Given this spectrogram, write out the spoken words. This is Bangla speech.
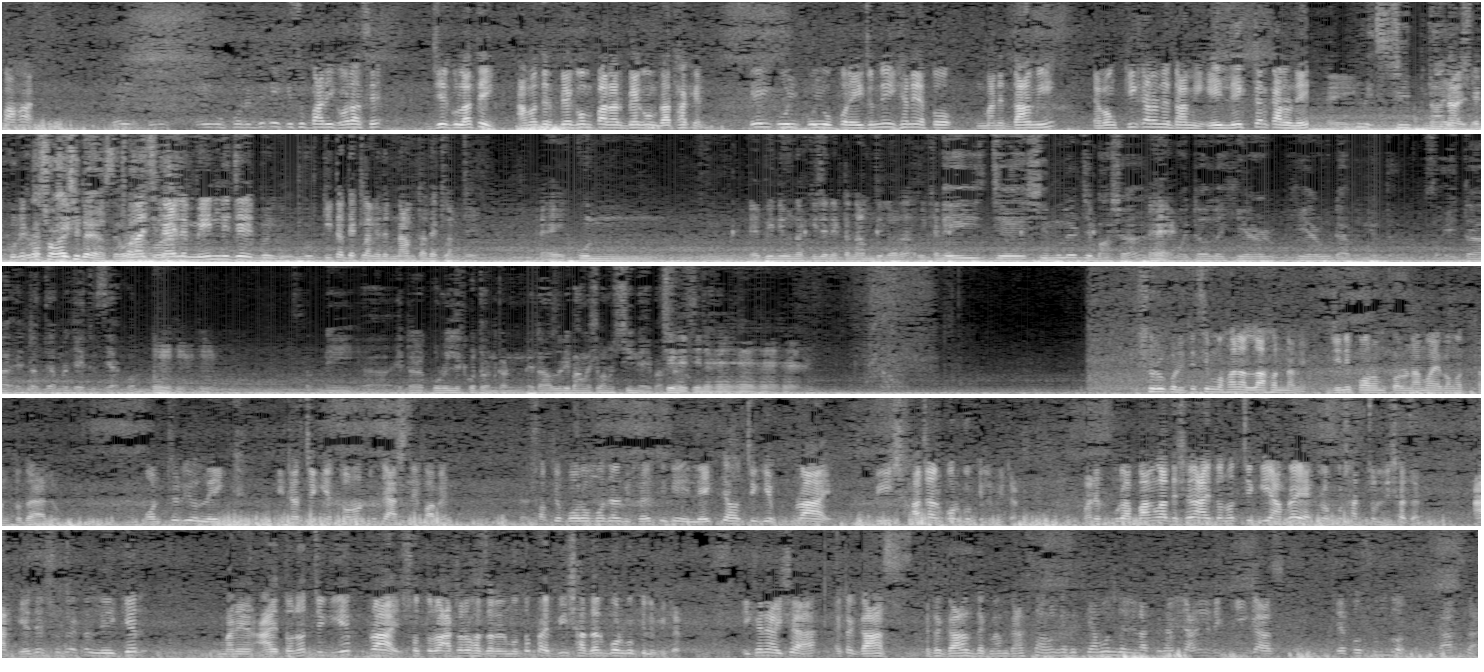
পাহাড়। এই এই- এই উপরের দিকে কিছু বাড়ি ঘর আছে যেগুলাতেই আমাদের বেগম পাড়ার বেগমরা থাকেন। এই ওই ওই উপরে এই জন্য এখানে এত মানে দামি এবং কি কারণে দামি? এই লেকটার কারণে মেইনলি যে কিটা দেখলাম এদের নামটা দেখলাম যে কোন এভিনিউ না কি জানি একটা নাম দিল ওরা ওইখানে এই যে শিমুলের যে বাসা হ্যাঁ। ওইটা হলো হিয়ার হিয়ারউড অ্যাভিনিউতে এটা এটাতে আমরা যাইতেছি এখন। হুম হুম হুম। আপনি এটা কোরিলেট করতে পারেন কারণ এটা অলরেডি বাংলাদেশের মানুষ চিনে এই চিনে চিনে হ্যাঁ হ্যাঁ হ্যাঁ হ্যাঁ। শুরু করিতেছি মহান আল্লাহর নামে যিনি পরম করুণাময় এবং অত্যন্ত দয়ালু। অন্টারিও লেক এটা হচ্ছে গিয়ে টরন্টোতে আসলে পাবেন। সবচেয়ে বড় মজার বিষয় হচ্ছে এই লেকটা হচ্ছে গিয়ে প্রায় বিশ হাজার বর্গ কিলোমিটার। মানে পুরা বাংলাদেশের আয়তন হচ্ছে কি আমরা এক লক্ষ সাতচল্লিশ হাজার। আর এদের শুধু একটা লেকের মানে আয়তন হচ্ছে গিয়ে প্রায় সতেরো, আঠারো হাজারের মতো, প্রায় বিশ হাজার বর্গ কিলোমিটার। এখানে আইসা একটা গাছ একটা গাছ দেখলাম। গাছটা আমার কাছে কেমন জানি লাগতেছে, আমি জানি এটা কি গাছ, এত সুন্দর গাছটা।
